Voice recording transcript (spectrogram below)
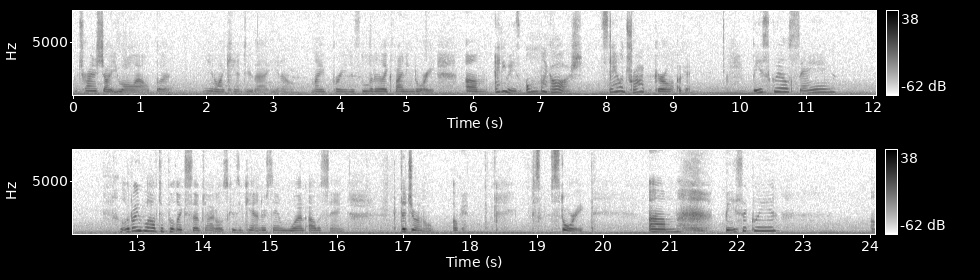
I'm trying to shout you all out, but, you know, I can't do that, you know my brain is literally like finding Dory. Um, anyways, oh my gosh, stay on track, girl. Okay, basically, I was saying, literally, we'll have to put like subtitles because you can't understand what I was saying. The journal, okay, S story. Um, basically, um,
